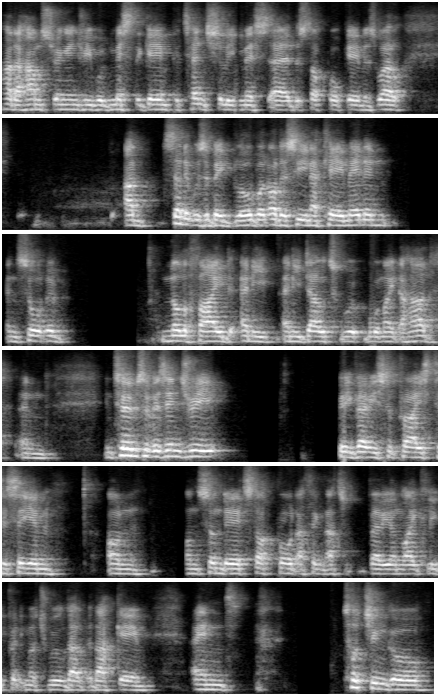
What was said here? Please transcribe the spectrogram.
had a hamstring injury, would miss the game, potentially miss uh, the Stockport game as well. I said it was a big blow, but Odusina came in and and sort of nullified any any doubts we, we might have had. And in terms of his injury, be very surprised to see him on on Sunday at Stockport. I think that's very unlikely. Pretty much ruled out of that game. And touch and go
